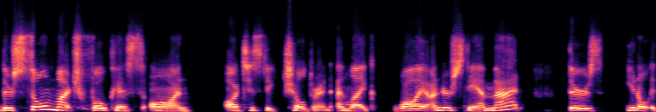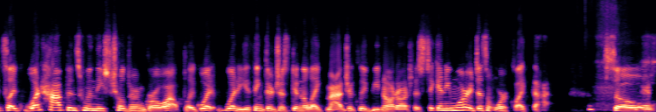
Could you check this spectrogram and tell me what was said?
there's so much focus on autistic children, and like while I understand that, there's you know it's like what happens when these children grow up? Like what what do you think? They're just going to like magically be not autistic anymore? It doesn't work like that. So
